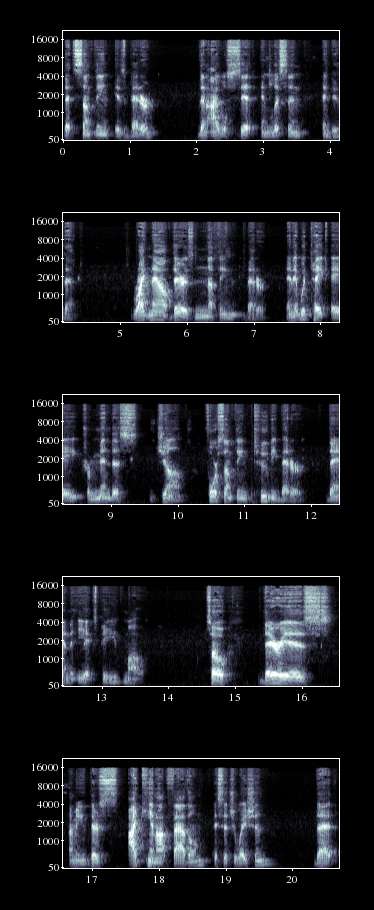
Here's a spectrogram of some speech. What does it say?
that something is better, then I will sit and listen and do that. Right now, there is nothing better. And it would take a tremendous jump for something to be better than the EXP model. So there is, I mean, there's, I cannot fathom a situation that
